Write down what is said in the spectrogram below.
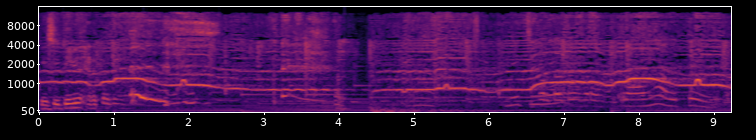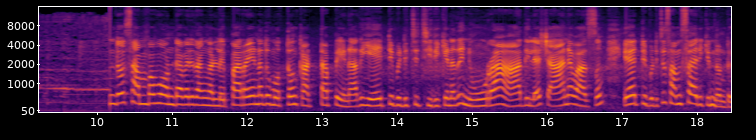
സി സി ടി വി ഇടയ്ക്കിടയ്ക്ക് എന്തോ സംഭവം ഉണ്ട് അവർ തങ്ങളിൽ. പറയണത് മൊത്തം കട്ടപ്പയാണ് അത് ഏറ്റുപിടിച്ച് ചിരിക്കണത് നൂറ ആദില ഷാനവാസും ഏറ്റുപിടിച്ച് സംസാരിക്കുന്നുണ്ട്.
